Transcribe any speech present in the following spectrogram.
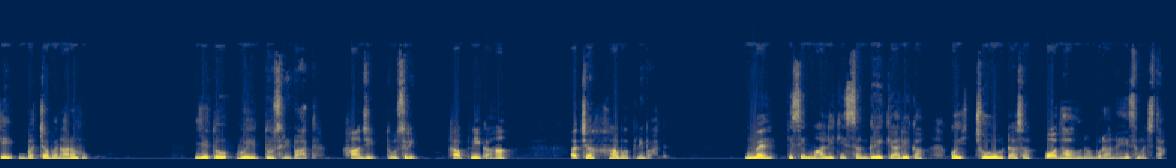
कि बच्चा बना रहा हूँ। ये तो हुई दूसरी बात। हाँ जी, दूसरी। अपनी कहा? अच्छा अब अपनी बात। मैं किसी माली की संगरी क्यारी का कोई छोटा सा पौधा होना बुरा नहीं समझता।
